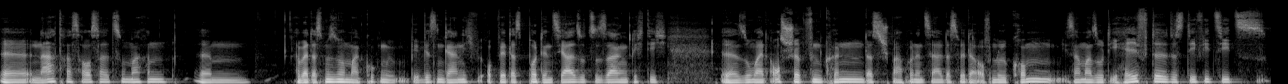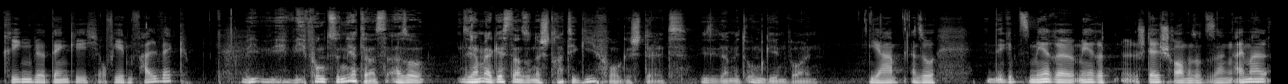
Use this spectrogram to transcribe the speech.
äh, einen Nachtragshaushalt zu machen. Ähm, aber das müssen wir mal gucken. Wir wissen gar nicht, ob wir das Potenzial sozusagen richtig äh, so weit ausschöpfen können, das Sparpotenzial, dass wir da auf Null kommen. Ich sag mal so, die Hälfte des Defizits kriegen wir, denke ich, auf jeden Fall weg. Wie, wie, wie funktioniert das? Also, Sie haben ja gestern so eine Strategie vorgestellt, wie Sie damit umgehen wollen. Ja, also gibt es mehrere, mehrere Stellschrauben sozusagen. Einmal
